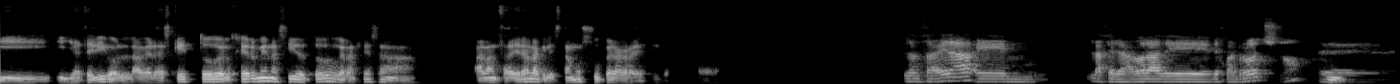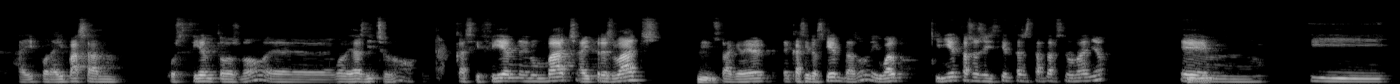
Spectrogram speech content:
Y, ya te digo, la verdad es que todo el germen ha sido todo gracias a, Lanzadera, a la que le estamos súper agradecidos. Lanzadera, em, la aceleradora de, Juan Roch, ¿no? Mm. Eh, ahí, por ahí pasan pues cientos, ¿no? Eh, bueno, ya has dicho, ¿no? Casi 100 en un batch, hay tres batch, mm. o sea que casi 200, ¿no? Igual 500 o 600 startups en un año. Em, y,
